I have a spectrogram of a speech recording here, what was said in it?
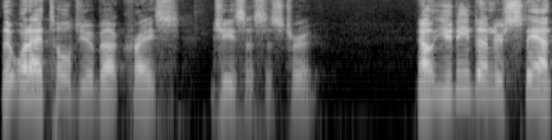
that what I told you about Christ Jesus is true. Now, you need to understand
